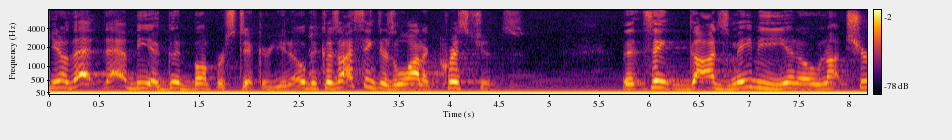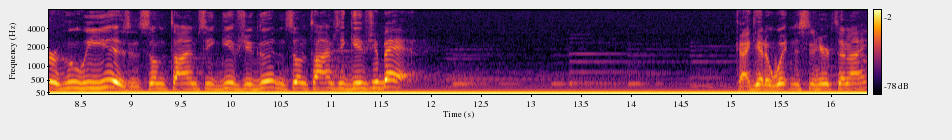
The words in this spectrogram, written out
You know, that that would be a good bumper sticker, you know, because I think there's a lot of Christians that think God's maybe, you know, not sure who He is, and sometimes He gives you good and sometimes He gives you bad. Can I get a witness in here tonight?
